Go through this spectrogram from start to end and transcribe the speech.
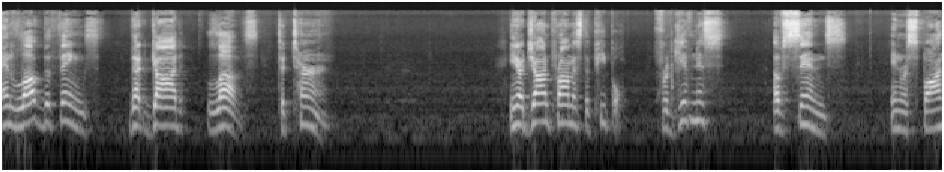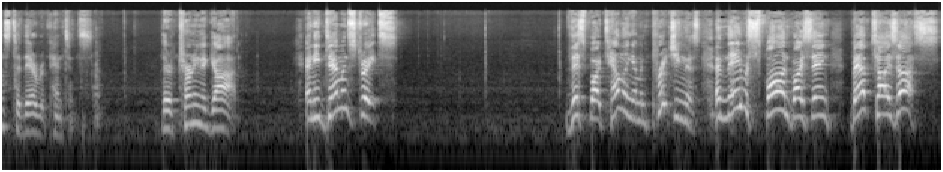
and love the things that God loves to turn. You know, John promised the people forgiveness of sins in response to their repentance. They're turning to God. And he demonstrates this by telling them and preaching this. And they respond by saying, Baptize us.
